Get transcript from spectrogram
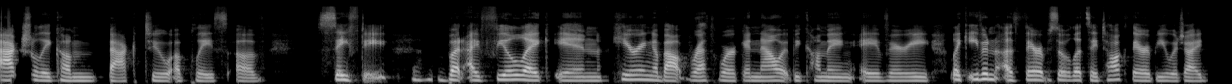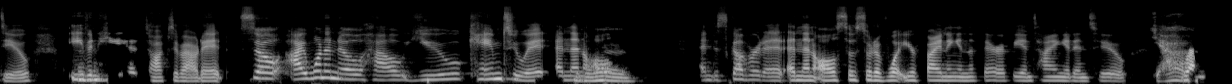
actually come back to a place of safety. Mhm. But I feel like in hearing about breath work and now it becoming a very like even a therapy. So let's say talk therapy, which I do, even Mhm. he has talked about it. So I want to know how you came to it and then all Mhm. and discovered it and then also sort of what you're finding in the therapy and tying it into Yeah. Right.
